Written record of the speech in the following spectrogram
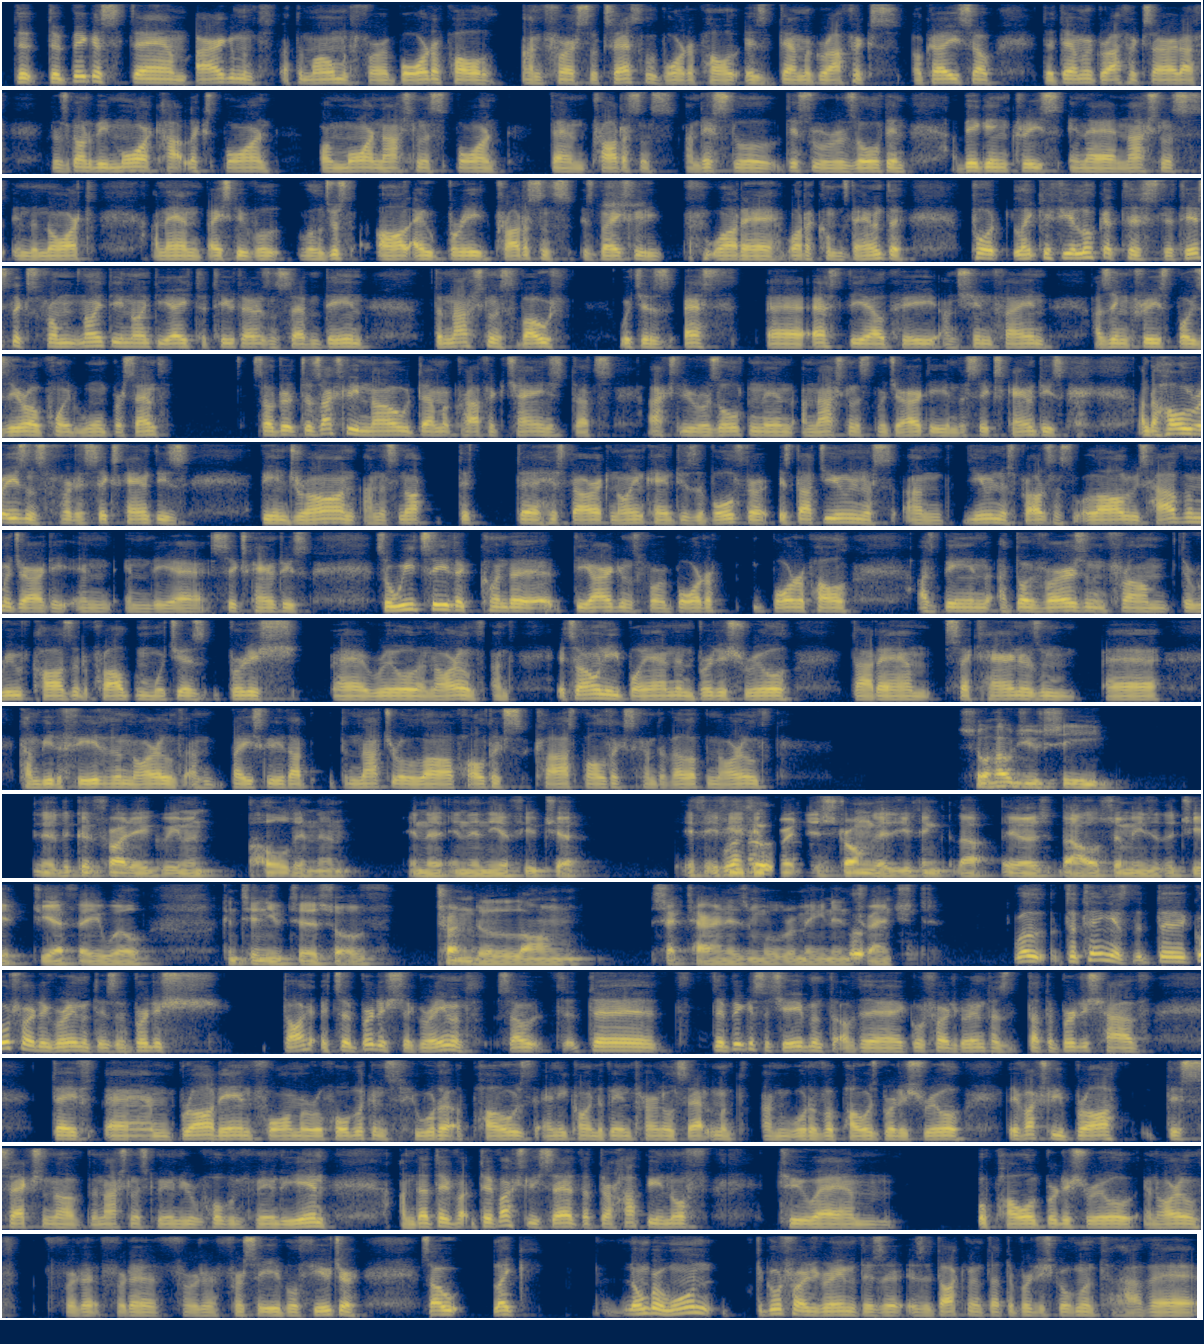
The, the biggest um, argument at the moment for a border poll and for a successful border poll is demographics. Okay, so the demographics are that there's going to be more Catholics born or more nationalists born than Protestants, and this will this will result in a big increase in uh, nationalists in the north, and then basically we'll we'll just all outbreed Protestants is basically what uh, what it comes down to. But like if you look at the statistics from 1998 to 2017, the nationalist vote, which is S, uh, SDLP and Sinn Féin, has increased by 0.1 percent. So there, there's actually no demographic change that's actually resulting in a nationalist majority in the six counties. And the whole reasons for the six counties being drawn, and it's not the, the historic nine counties of Ulster is that Unionists and Unionist Protestants will always have a majority in in the uh, six counties. So we'd see the kind of the arguments for a border border poll as being a diversion from the root cause of the problem, which is British uh, rule in Ireland. And it's only by ending British rule that um, sectarianism uh, can be defeated in Ireland, and basically that the natural law of politics, class politics, can develop in Ireland. So, how do you see you know, the Good Friday Agreement holding then in the in the near future? If, if well, you think uh, Britain is stronger, do you think that you know, that also means that the G- GFA will continue to sort of trundle along, sectarianism will remain entrenched? Well, the thing is that the Good Friday Agreement is a British it's a British agreement. So the the biggest achievement of the Good Friday Agreement is that the British have they've um, brought in former Republicans who would have opposed any kind of internal settlement and would have opposed British rule. They've actually brought this section of the nationalist community, Republican community in, and that they've they've actually said that they're happy enough to um, uphold British rule in Ireland for the for the for the foreseeable future. So like number one, the Good Friday Agreement is a is a document that the British government have uh,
